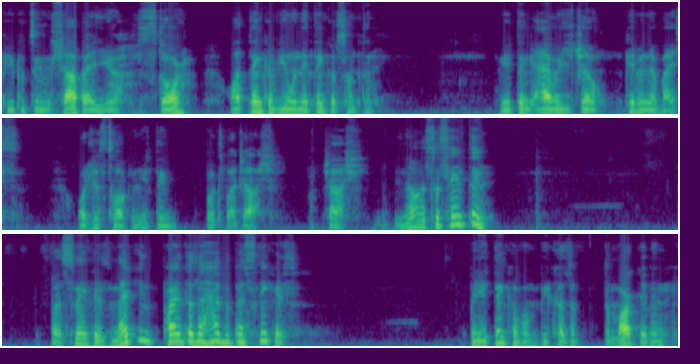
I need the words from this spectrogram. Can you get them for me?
people to shop at your store or think of you when they think of something. You think average Joe giving advice or just talking, you think books by Josh. Josh. You know, it's the same thing. But sneakers, Nike probably doesn't have the best sneakers. But you think of them because of the marketing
